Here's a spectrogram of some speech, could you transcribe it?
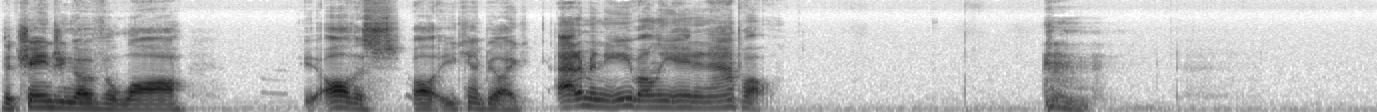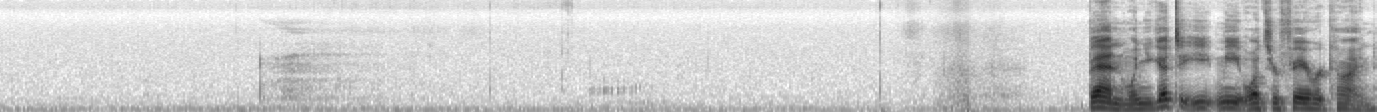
the changing of the law, all this. All you can't be like Adam and Eve only ate an apple. Ben. When you get to eat meat, what's your favorite kind?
